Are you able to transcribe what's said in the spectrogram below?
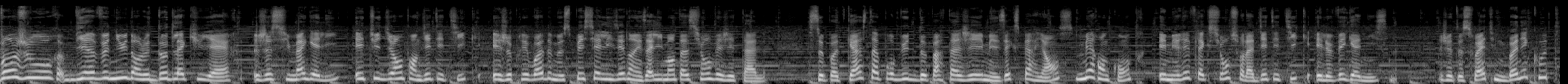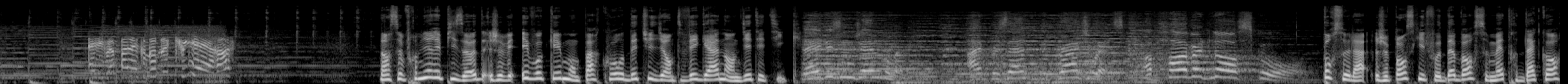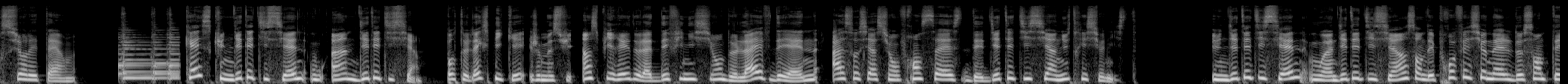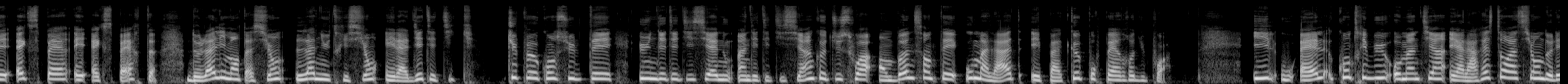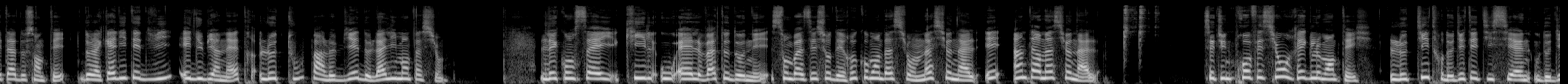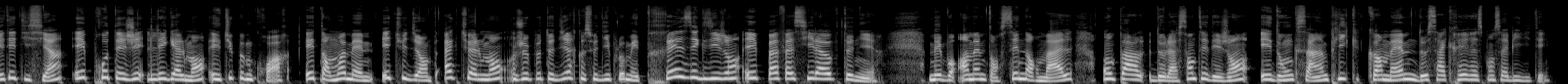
Bonjour, bienvenue dans le dos de la cuillère. Je suis Magali, étudiante en diététique et je prévois de me spécialiser dans les alimentations végétales. Ce podcast a pour but de partager mes expériences, mes rencontres et mes réflexions sur la diététique et le véganisme. Je te souhaite une bonne écoute. Dans ce premier épisode, je vais évoquer mon parcours d'étudiante végane en diététique. Pour cela, je pense qu'il faut d'abord se mettre d'accord sur les termes. Qu'est-ce qu'une diététicienne ou un diététicien? Pour te l'expliquer, je me suis inspirée de la définition de l'AFDN, Association française des diététiciens nutritionnistes. Une diététicienne ou un diététicien sont des professionnels de santé experts et expertes de l'alimentation, la nutrition et la diététique. Tu peux consulter une diététicienne ou un diététicien que tu sois en bonne santé ou malade et pas que pour perdre du poids. Il ou elle contribue au maintien et à la restauration de l'état de santé, de la qualité de vie et du bien-être, le tout par le biais de l'alimentation. Les conseils qu'il ou elle va te donner sont basés sur des recommandations nationales et internationales. C'est une profession réglementée. Le titre de diététicienne ou de diététicien est protégé légalement et tu peux me croire, étant moi-même étudiante actuellement, je peux te dire que ce diplôme est très exigeant et pas facile à obtenir. Mais bon, en même temps, c'est normal, on parle de la santé des gens et donc ça implique quand même de sacrées responsabilités.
